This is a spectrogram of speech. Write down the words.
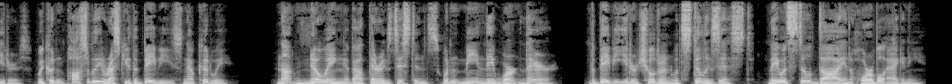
eaters, we couldn't possibly rescue the babies, now could we? Not knowing about their existence wouldn't mean they weren't there. The baby eater children would still exist. They would still die in horrible agony.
